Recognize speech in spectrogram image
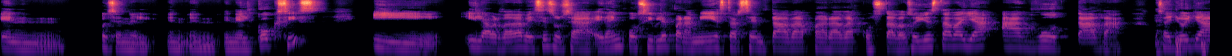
en, pues en el, en, el coxis y, y, la verdad a veces, o sea, era imposible para mí estar sentada, parada, acostada, o sea, yo estaba ya agotada, o sea, yo ya,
